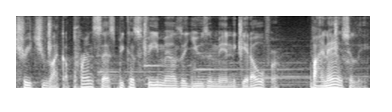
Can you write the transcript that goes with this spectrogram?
treat you like a princess because females are using men to get over financially.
